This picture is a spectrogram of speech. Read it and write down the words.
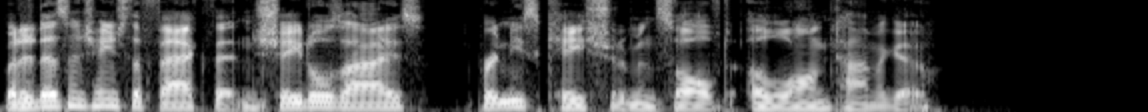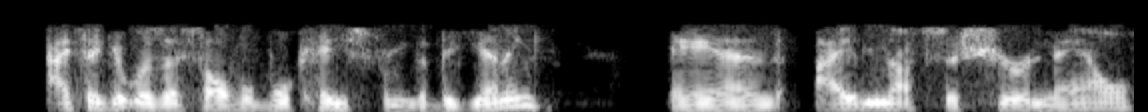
But it doesn't change the fact that in Shadle's eyes, Brittany's case should have been solved a long time ago. I think it was a solvable case from the beginning, and I'm not so sure now.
